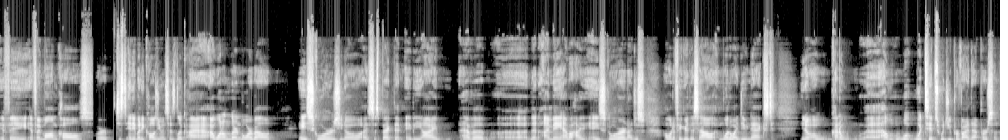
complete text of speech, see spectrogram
if a if a mom calls or just anybody calls you and says, "Look, I I want to learn more about ACE scores. You know, I suspect that maybe I have a uh, that I may have a high ACE score, and I just I want to figure this out. And what do I do next? You know, kind of uh, how what what tips would you provide that person?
